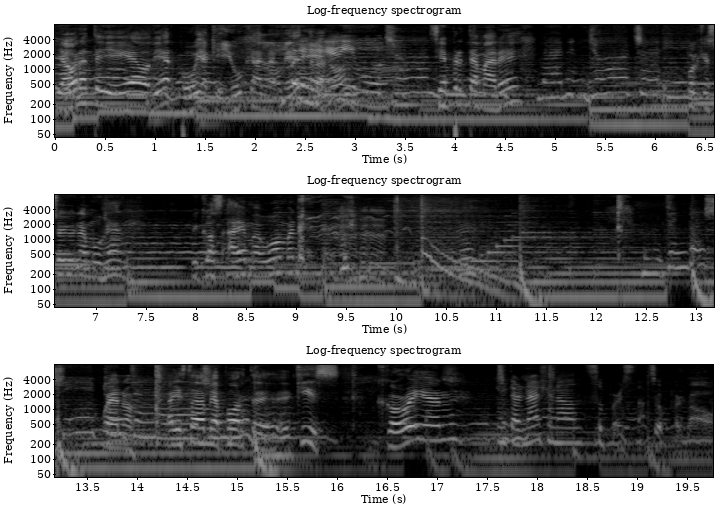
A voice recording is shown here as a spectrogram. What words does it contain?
Y ahora te llegué a odiar. Uy, a que yuca la letra. Siempre te amaré. Porque soy una mujer because I am a woman. bueno, ahí estaba mi aporte. Eh, Kiss, Korean. International Superstar. Super Bowl.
